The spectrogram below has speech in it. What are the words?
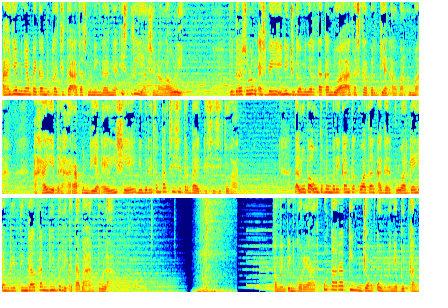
AHY menyampaikan duka cita atas meninggalnya istri Yasona Lauli. Putra sulung SBY ini juga menyertakan doa atas kepergian almarhumah. AHY berharap mendiang Elishe diberi tempat sisi terbaik di sisi Tuhan. Tak lupa untuk memberikan kekuatan agar keluarga yang ditinggalkan diberi ketabahan pula. Pemimpin Korea Utara Kim Jong-un menyebutkan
